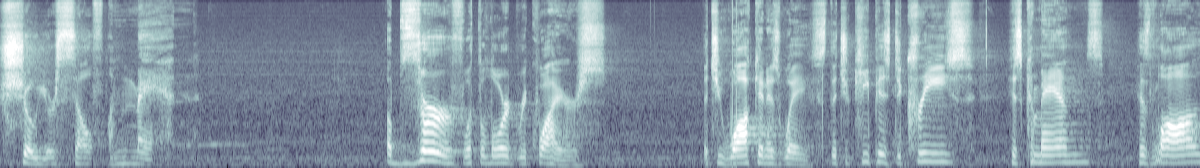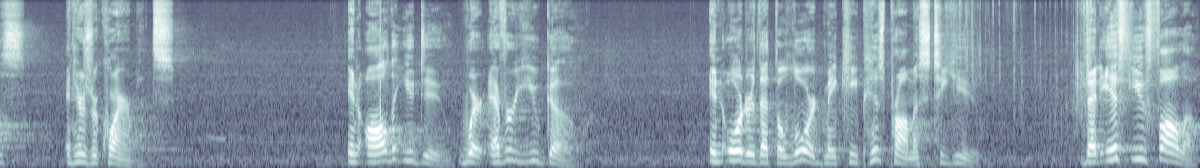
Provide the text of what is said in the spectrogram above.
Show yourself a man. Observe what the Lord requires that you walk in his ways, that you keep his decrees, his commands, his laws, and his requirements. In all that you do, wherever you go, in order that the Lord may keep his promise to you, that if you follow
